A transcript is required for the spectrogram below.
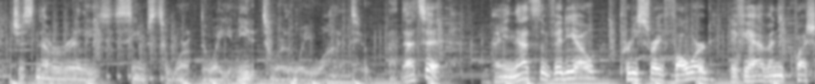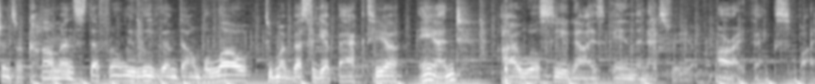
it just never really seems to work the way you need it to or the way you want it to. That's it. I mean, that's the video, pretty straightforward. If you have any questions or comments, definitely leave them down below. Do my best to get back to you, and I will see you guys in the next video. All right, thanks, bye.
